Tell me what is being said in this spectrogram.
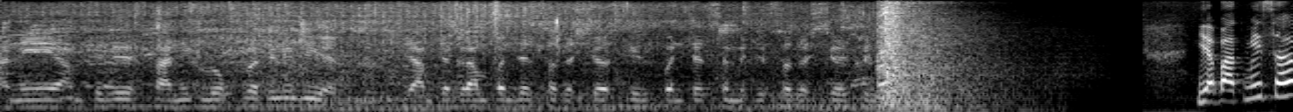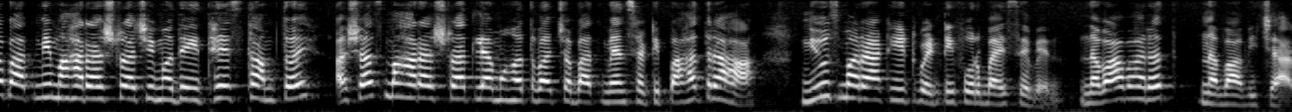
आणि आमचे जे स्थानिक लोकप्रतिनिधी आहेत जे आमच्या ग्रामपंचायत सदस्य असतील पंचायत समिती सदस्य असतील या बातमीसह बातमी महाराष्ट्राची मध्ये इथेच थांबतोय. अशाच महाराष्ट्रातल्या महत्त्वाच्या बातम्यांसाठी पाहत रहा news Marathi twenty four by seven. नवा भारत नवा विचार.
